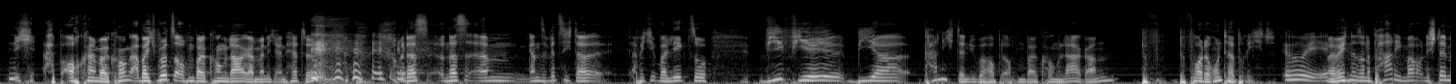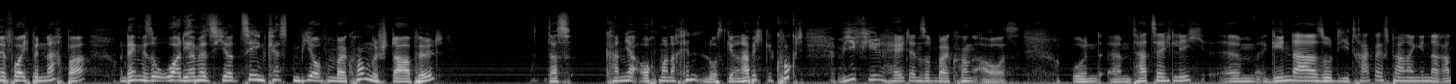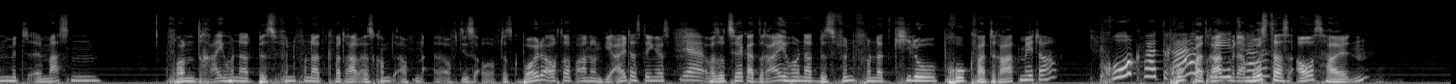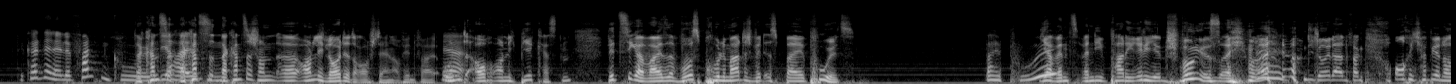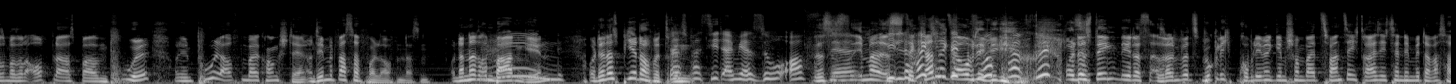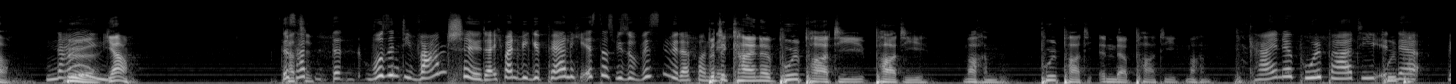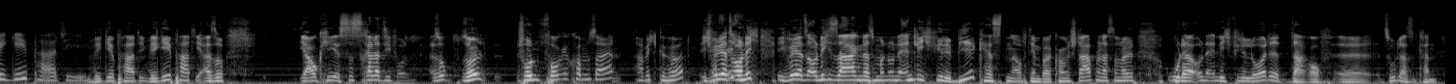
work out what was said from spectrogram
Hm. Ich habe auch keinen Balkon, aber ich würde es auf dem Balkon lagern, wenn ich einen hätte. und das, und das ähm, ganz witzig, da habe ich überlegt, so, wie viel Bier kann ich denn überhaupt auf dem Balkon lagern, der runterbricht? Oh je. Weil wenn ich dann so eine Party mache und ich stelle mir vor, ich bin Nachbar und denke mir so, oh, die haben jetzt hier zehn Kästen Bier auf dem Balkon gestapelt, das kann ja auch mal nach hinten losgehen. Und dann habe ich geguckt, wie viel hält denn so ein Balkon aus? Und ähm, tatsächlich ähm, gehen da so die Tragwerksplaner gehen da ran mit äh, Massen von 300 bis 500 Quadrat. Also es kommt auf, auf, dieses, auf das Gebäude auch drauf an und wie alt das Ding ist. Ja. Aber so circa 300 bis 500 Kilo pro Quadratmeter. Pro Quadratmeter? Pro Quadratmeter muss das aushalten. Du kannst ja eine Elefantenkuh Da kannst, da, kannst, da kannst du schon äh, ordentlich Leute draufstellen, auf jeden Fall. Ja. Und auch ordentlich Bierkästen. Witzigerweise, wo es problematisch wird, ist bei Pools. Bei Pool? Ja, wenn's, wenn die Party richtig in Schwung ist, sag ich mal, und die Leute anfangen, och, ich habe hier noch mal so einen aufblasbaren Pool und den Pool auf den Balkon stellen und den mit Wasser volllaufen lassen. Und dann da drin baden gehen. Nein. Und dann das Bier noch mit Das drin. passiert einem ja so oft. Das ne? ist immer das ist der Leute Klassiker sind auf so den WG. verrückt. Und das Ding, nee, das, also dann wird es wirklich Probleme geben, schon bei 20, 30 Zentimeter Wasser. Nein. Höhe. Ja. Das hat, Tatsächlich. da, wo sind die Warnschilder? Ich meine, wie gefährlich ist das? Wieso wissen wir davon Bitte nicht? keine Poolparty Party machen. Poolparty in der Party machen. Keine Poolparty in Poolpa- der WG-Party. WG-Party, WG-Party, also ja, okay, es ist relativ, also soll schon vorgekommen sein, habe ich gehört. Ich will Es jetzt auch nicht, ich will jetzt auch nicht sagen, dass man unendlich viele Bierkästen auf dem Balkon stapeln lassen will oder unendlich viele Leute darauf äh, zulassen kann.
